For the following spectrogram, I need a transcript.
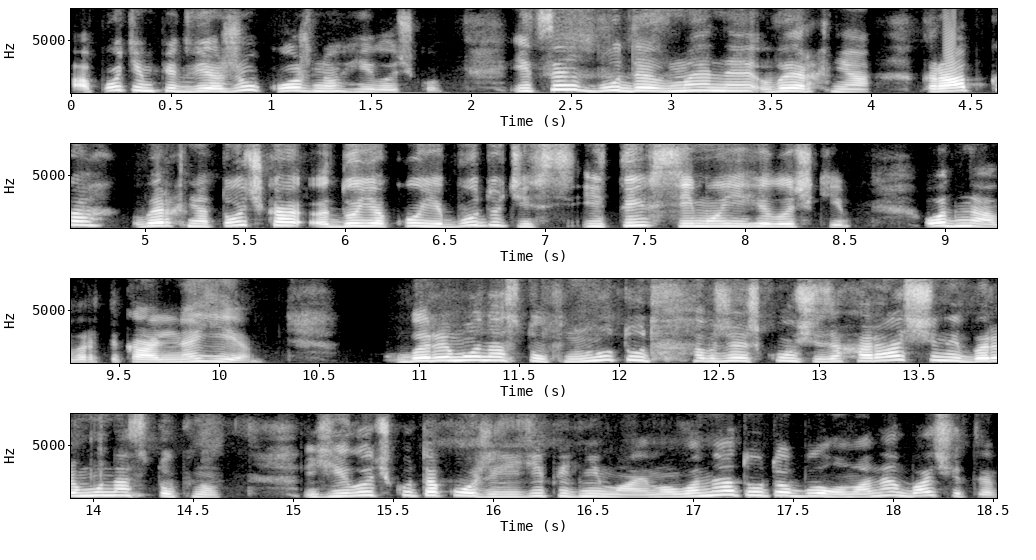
а потім підв'яжу кожну гілочку. І це буде в мене верхня крапка, верхня точка, до якої будуть йти всі мої гілочки. Одна вертикальна є. Беремо наступну. Ну тут вже ж кущ захаращений, беремо наступну гілочку, також її піднімаємо. Вона тут обломана, бачите,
